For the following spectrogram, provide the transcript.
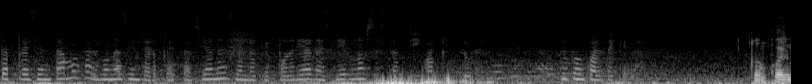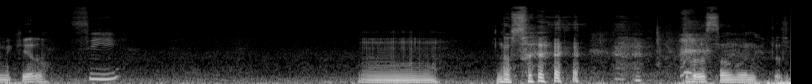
te presentamos algunas interpretaciones de lo que podría decirnos esta antigua pintura. ¿Tú con cuál te quedas? ¿Con cuál me quedo? Sí. Mm, no sé. Todos son bonitos.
